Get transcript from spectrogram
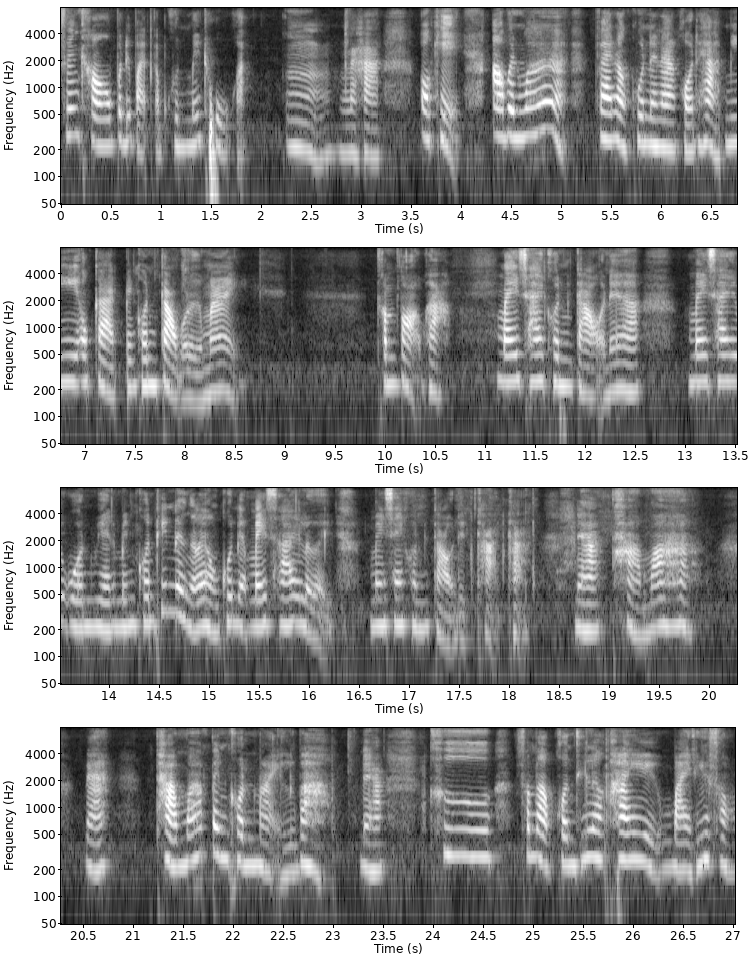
ซึ่งเขาปฏิบัติกับคุณไม่ถูกอะ อืมนะคะ โอเค เอาเป็นว่าแฟนของคุณในอนาคตค่ะ มีโอกาสเป็นคนเก่าหรือไม่คำตอบค่ะ ไม่ใช่คนเก่านะคะไม่ใช่วนเวียนเป็นคนที่หนึ่งอะไรของคุณเนี่ยไม่ใช่เลย ไม่ใช่คนเก่าเด็ดขาดค่ะนะคะถามว่านะถามว่าเป็นคนใหม่หรือเปล่านะคะคือสำหรับคนที่เลือกไพ่ใบที่สอง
